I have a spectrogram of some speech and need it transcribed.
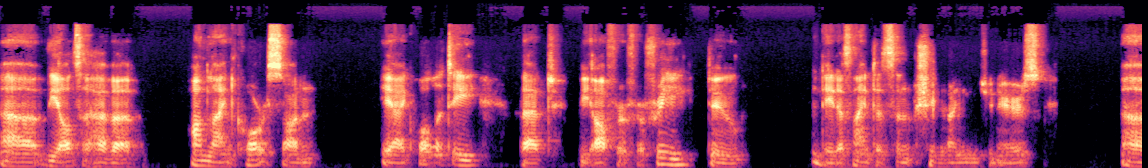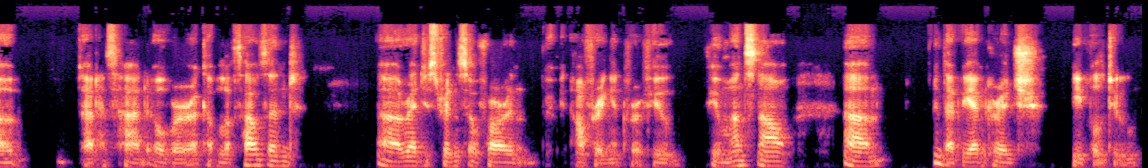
Uh, we also have a online course on AI quality that we offer for free to data scientists and machine learning engineers. Uh, that has had over a couple of thousand uh, registrants so far, and offering it for a few few months now. Um, that we encourage people to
